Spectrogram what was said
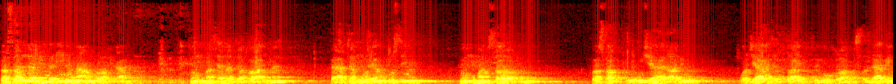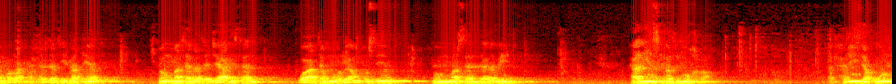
فصلى بالذين معه ركعة ثم ثبت قائما فأتموا لأنفسهم ثم انصرفوا فصفوا وجاه العدو. وجاءت الطائفة الأخرى فصلى بهم الركعة التي بقيت ثم ثبت جالسا وأتموا لأنفسهم ثم سلم بهم. هذه صفة أخرى. الحديث يقول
